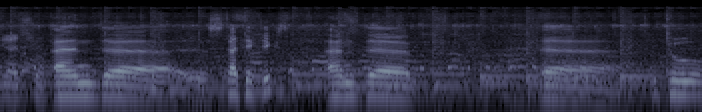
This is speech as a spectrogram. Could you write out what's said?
Yeah, it's true. and uh, statistics and uh, uh, to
